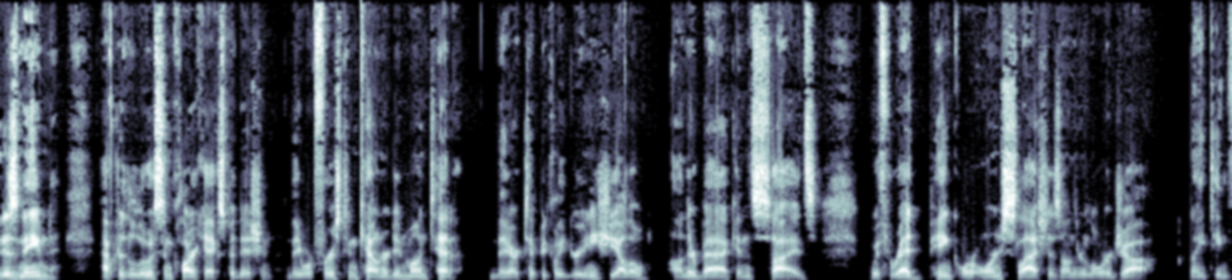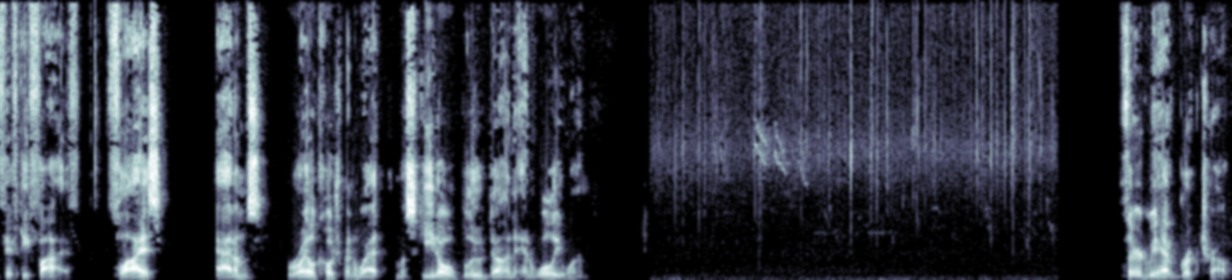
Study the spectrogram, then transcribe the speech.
It is named after the Lewis and Clark expedition. They were first encountered in Montana. They are typically greenish yellow on their back and sides, with red, pink, or orange slashes on their lower jaw. 1955. Flies, Adams, Royal Coachman Wet, Mosquito, Blue Dun, and Woolly Worm. Third, we have brook trout.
